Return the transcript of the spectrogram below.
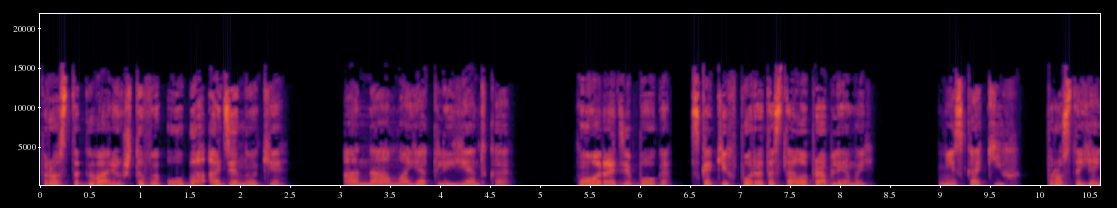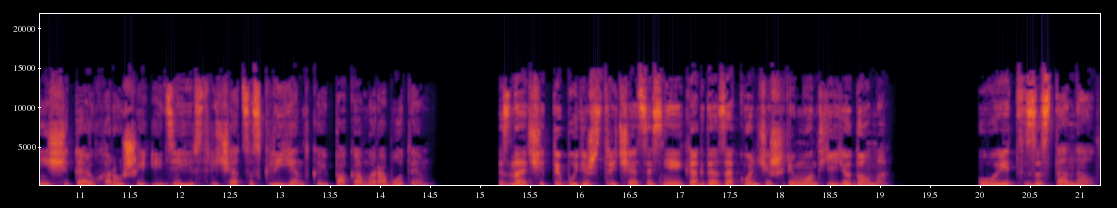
Просто говорю, что вы оба одиноки. Она моя клиентка. О, ради бога, с каких пор это стало проблемой? Ни с каких. Просто я не считаю хорошей идеей встречаться с клиенткой, пока мы работаем. Значит, ты будешь встречаться с ней, когда закончишь ремонт ее дома? Уэйт застонал.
